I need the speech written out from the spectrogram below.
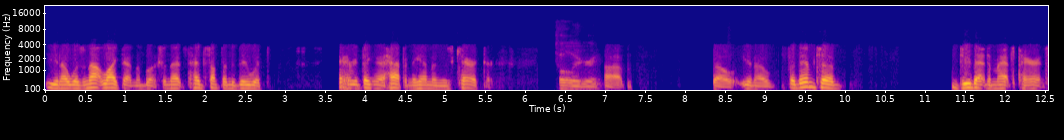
you know, was not like that in the books, and that had something to do with everything that happened to him and his character. Totally agree. Um, so you know, for them to do that to Mat's parents,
